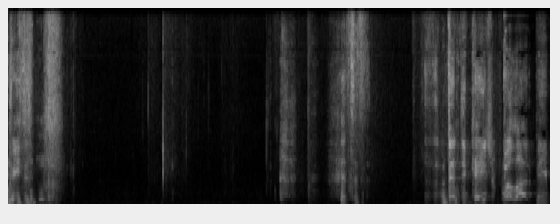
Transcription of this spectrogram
reason. This is vindication for a lot of people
